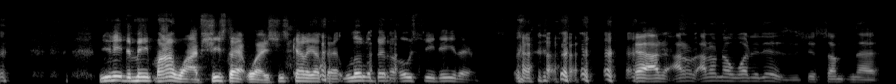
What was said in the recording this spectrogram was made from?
you need to meet my wife. She's that way. She's kind of got that little bit of OCD there. yeah, I, I, don't I don't know what it is. It's just something that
